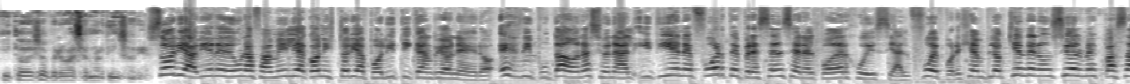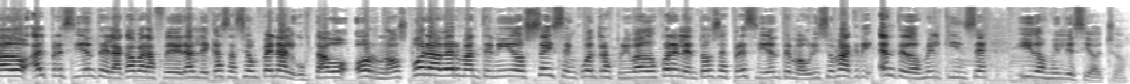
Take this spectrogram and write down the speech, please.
y todo eso, pero va a ser Martín Soria. Soria viene de una familia con historia política en Río Negro. Es diputado nacional y tiene fuerte presencia en el Poder Judicial. Fue, por ejemplo, quien denunció el mes pasado al presidente de la Cámara Federal de Casación Penal, Gustavo Hornos, por haber mantenido seis encuentros privados con el entonces presidente Mauricio Macri entre 2015 y 2018.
